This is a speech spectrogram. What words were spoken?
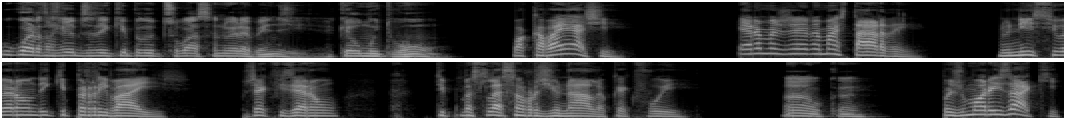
O guarda-redes da equipa do Tsubasa não era Benji? Aquele muito bom. O Akabayashi? Era, mas era mais tarde. No início eram de equipas rivais. Depois é que fizeram tipo uma seleção regional, o que é que foi? Ah, ok. Depois o Morizaki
